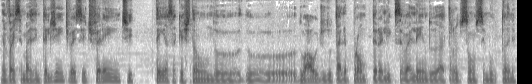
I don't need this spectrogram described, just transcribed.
Vai ser mais inteligente, vai ser diferente. Tem essa questão do, do, do áudio, do teleprompter ali que você vai lendo, a tradução simultânea.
